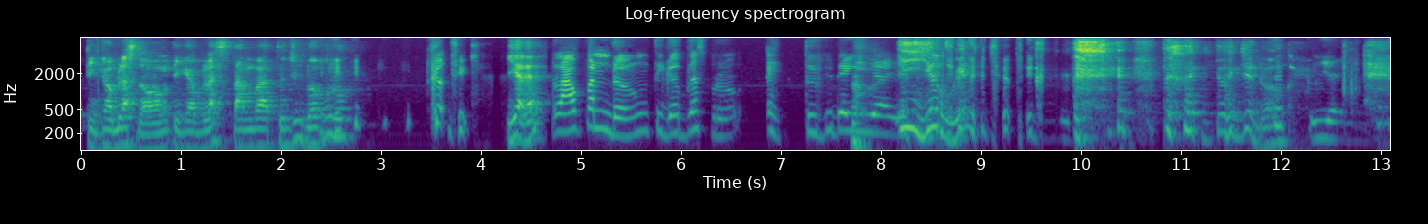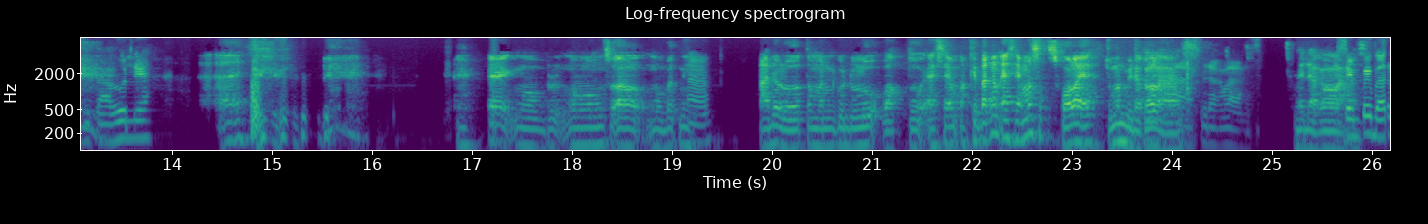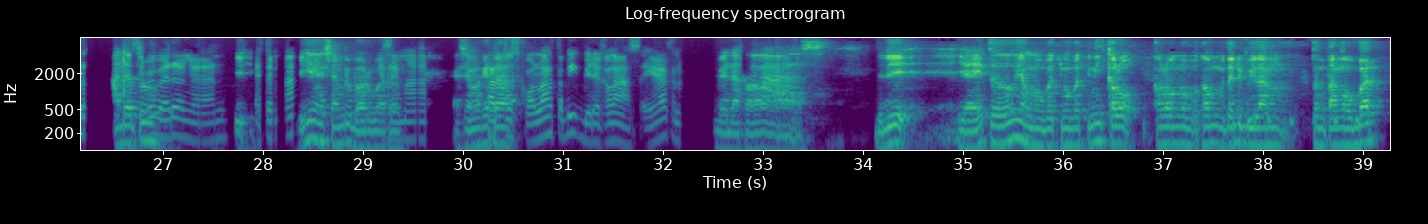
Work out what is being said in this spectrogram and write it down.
13 dong, 13 tambah 7 20. Kok ti- iya kan? 8 dong, 13, Bro. Eh, 7 deh iya. Iya, Tujuh, Win. tujuh, tujuh. 7 dong. Iya, iya. 7 tahun ya. eh ngobrol ngomong soal ngobat nih. Ah. Ada loh temanku dulu waktu SMA. Kita kan SMA satu sekolah ya, cuman beda kelas. Beda kelas. Beda kelas. SMP bareng, Ada SMP tuh. bareng kan. SMA, Iya SMP baru bareng. SMA SMA satu kita sekolah tapi beda kelas ya. Kenapa? beda kelas. Jadi ya itu yang ngobat-ngobat ini kalau kalau ngobat- kamu tadi bilang tentang ngobat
